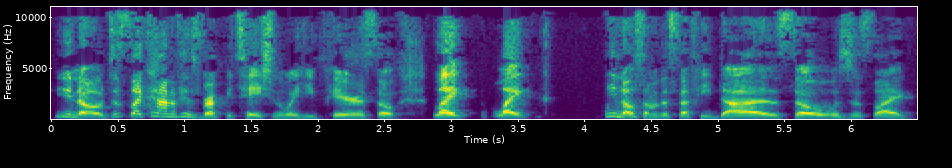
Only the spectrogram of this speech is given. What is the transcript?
you know, just like kind of his reputation, the way he appears. So like, like, you know, some of the stuff he does. So it was just like,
